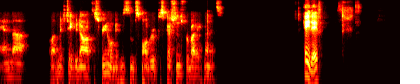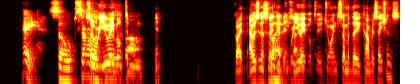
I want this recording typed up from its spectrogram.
And uh, let me take you down off the screen. We'll get into some small group discussions for about eight minutes. Hey, Dave. Hey, so several. So were you able to- Um, Go ahead. I was going to say, ahead, were you able to join some of the conversations?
